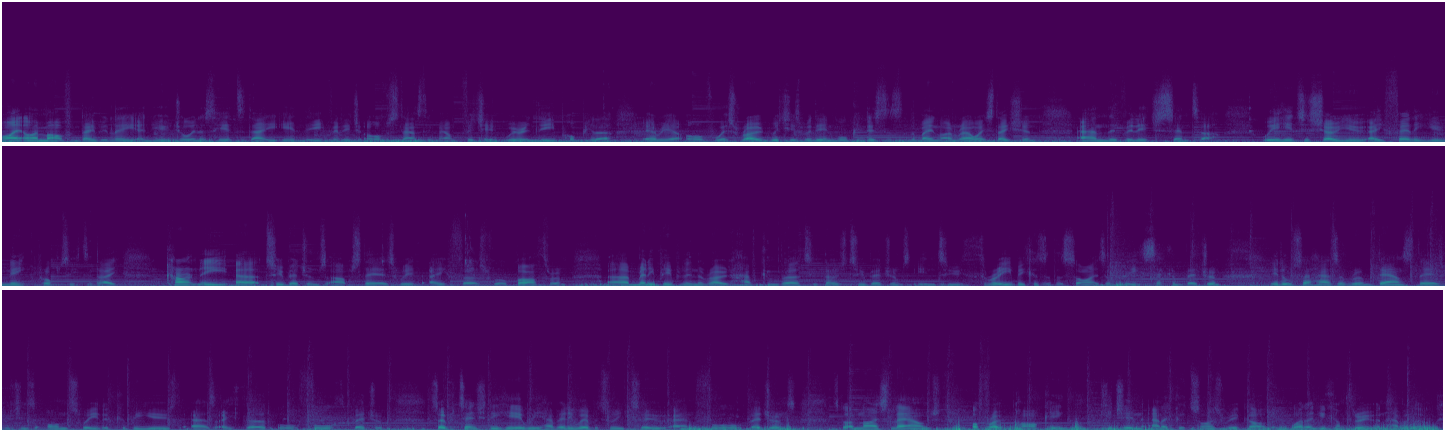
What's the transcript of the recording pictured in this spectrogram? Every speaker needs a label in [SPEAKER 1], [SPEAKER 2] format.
[SPEAKER 1] Hi, I'm Mark from David Lee and you join us here today in the village of Stansted Mountfitchet. We're in the popular area of West Road which is within walking distance of the mainline railway station and the village centre. We're here to show you a fairly unique property today Currently uh, two bedrooms upstairs with a first floor bathroom. Uh, many people in the road have converted those two bedrooms into three because of the size of the second bedroom. It also has a room downstairs which is ensuite that could be used as a third or fourth bedroom. So potentially here we have anywhere between two and four bedrooms. It's got a nice lounge, off-road parking, kitchen and a good sized rear garden. Why don't you come through and have a look.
